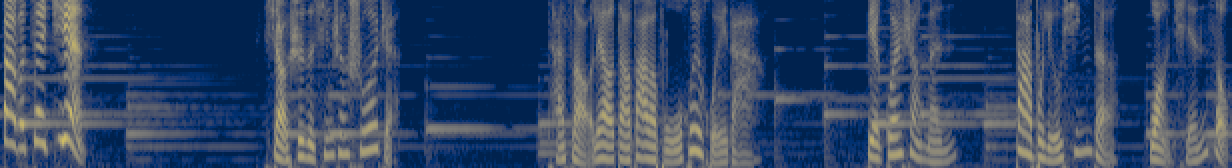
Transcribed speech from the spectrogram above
爸爸再见。小狮子轻声说着。他早料到爸爸不会回答，便关上门，大步流星地往前走。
